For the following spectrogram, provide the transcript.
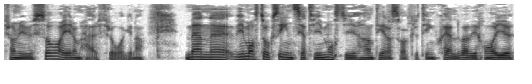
från USA i de här frågorna. Men eh, vi måste också inse att vi måste ju hantera saker och ting själva. Vi har ju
